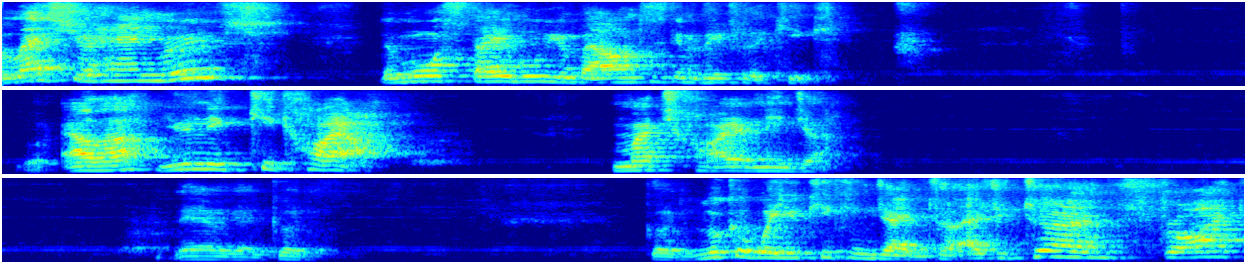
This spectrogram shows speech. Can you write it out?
less your hand moves, the more stable your balance is going to be for the kick. Ella, you need kick higher. Much higher, Ninja. There we go, good. Good. Look at where you're kicking, Jaden. So as you turn, strike,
